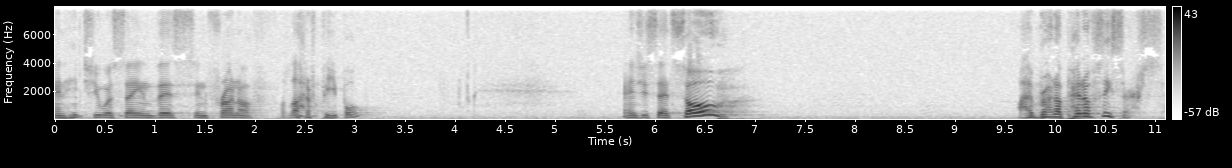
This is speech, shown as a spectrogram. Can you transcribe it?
And he, she was saying this in front of a lot of people. And she said, So, I brought a pair of scissors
